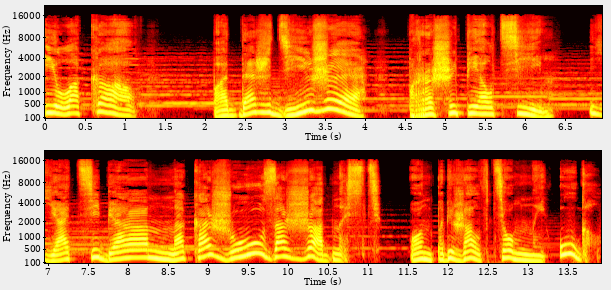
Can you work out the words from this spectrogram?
и лакал. «Подожди же!» — прошипел Тим. «Я тебя накажу за жадность!» Он побежал в темный угол,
